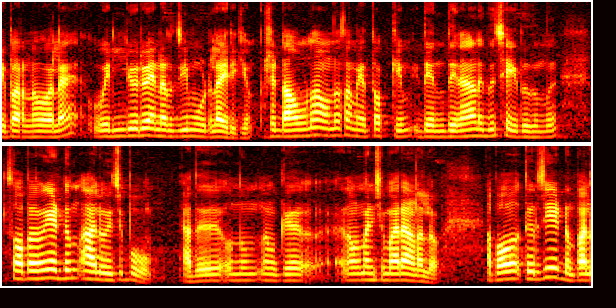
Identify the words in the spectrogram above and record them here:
ഈ പറഞ്ഞ പോലെ വലിയൊരു എനർജി മൂഡിലായിരിക്കും. പക്ഷെ ഡൗൺ ആവുന്ന സമയത്തൊക്കെയും ഇത് എന്തിനാണ് ഇത് ചെയ്തതെന്ന് സ്വാഭാവികമായിട്ടും ആലോചിച്ച് പോകും അത് ഒന്നും നമുക്ക് നമ്മൾ മനുഷ്യന്മാരാണല്ലോ. അപ്പോൾ തീർച്ചയായിട്ടും പല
